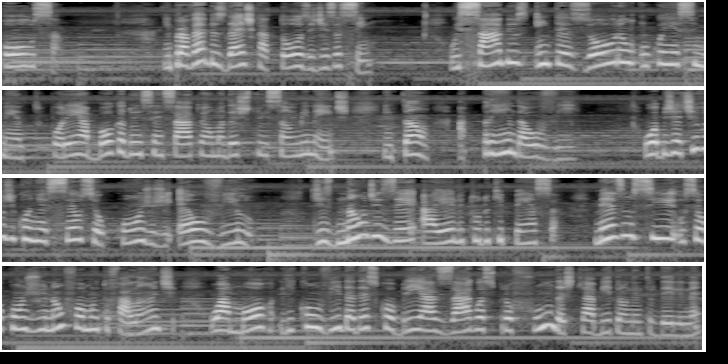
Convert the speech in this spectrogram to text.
Ouça. Em Provérbios 10, 14 diz assim: Os sábios entesouram o conhecimento, porém a boca do insensato é uma destruição iminente. Então, aprenda a ouvir. O objetivo de conhecer o seu cônjuge é ouvi-lo, de não dizer a ele tudo o que pensa. Mesmo se o seu cônjuge não for muito falante, o amor lhe convida a descobrir as águas profundas que habitam dentro dele, né?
